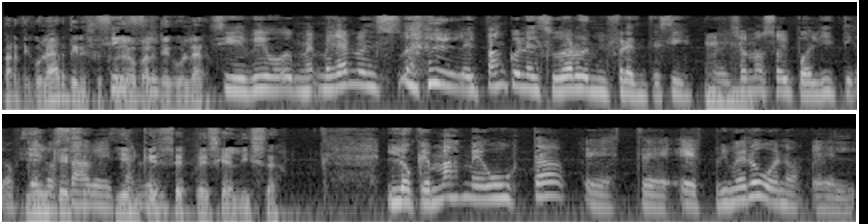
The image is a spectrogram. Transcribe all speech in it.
particular? ¿Tiene su Sí, estudio sí. particular? Sí, vivo, me, me gano el, pan con el sudor de mi frente, sí. Yo no soy política, ¿Y usted lo se, sabe. ¿y en qué se especializa? Lo que más me gusta este, es, primero, bueno, el,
